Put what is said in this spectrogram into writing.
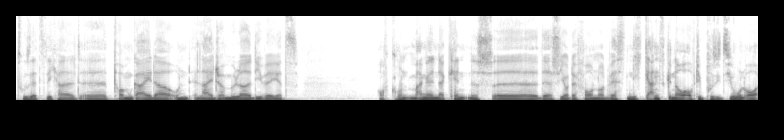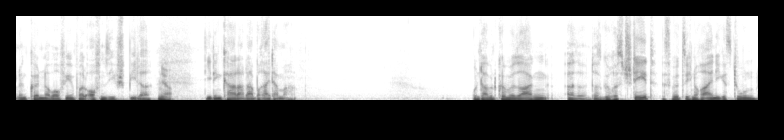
zusätzlich halt äh, Tom Geider und Elijah Müller, die wir jetzt aufgrund mangelnder Kenntnis äh, des JV Nordwesten nicht ganz genau auf die Position ordnen können, aber auf jeden Fall Offensivspieler, Ja. die den Kader da breiter machen. Und damit können wir sagen, also das Gerüst steht, es wird sich noch einiges tun.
